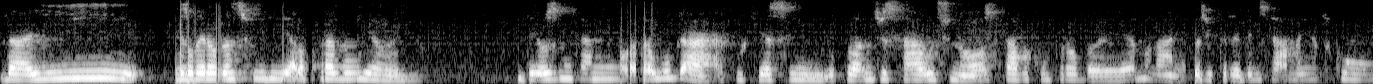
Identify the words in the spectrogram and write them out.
Daí resolveram transferir ela para Goiânia. Deus encaminhou para o lugar, porque assim, o plano de saúde nosso estava com problema na época de credenciamento com,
